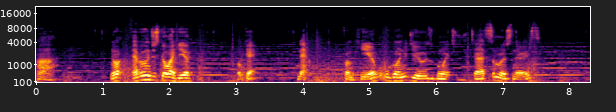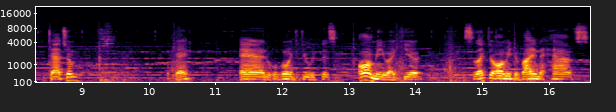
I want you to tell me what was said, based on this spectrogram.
Ah. You know what? Everyone just go right here. Okay. Now, from here, what we're going to do is we're going to detach some mercenaries. Detach them. Okay. And what we're going to do with this army right here, select your army, divide into halves,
